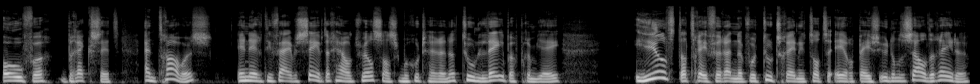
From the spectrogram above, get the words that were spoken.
over Brexit. En trouwens, in 1975, Harold Wilson, als ik me goed herinner, toen Labour-premier, hield dat referendum voor toetreding tot de Europese Unie om dezelfde reden.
